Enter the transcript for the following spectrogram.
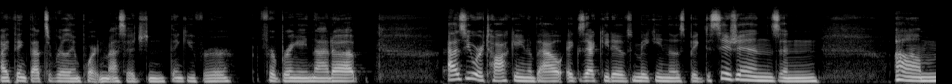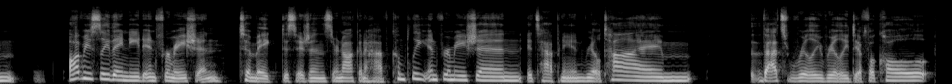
I think that's a really important message and thank you for for bringing that up. As you were talking about executives making those big decisions and um, obviously they need information to make decisions. They're not going to have complete information. It's happening in real time that's really, really difficult.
